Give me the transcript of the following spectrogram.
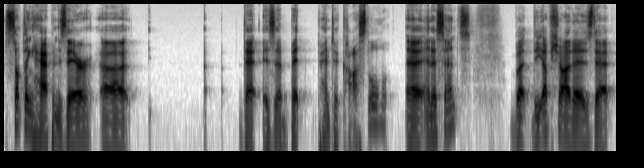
something happens there. Uh, that is a bit Pentecostal uh, in a sense. But the upshot is that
